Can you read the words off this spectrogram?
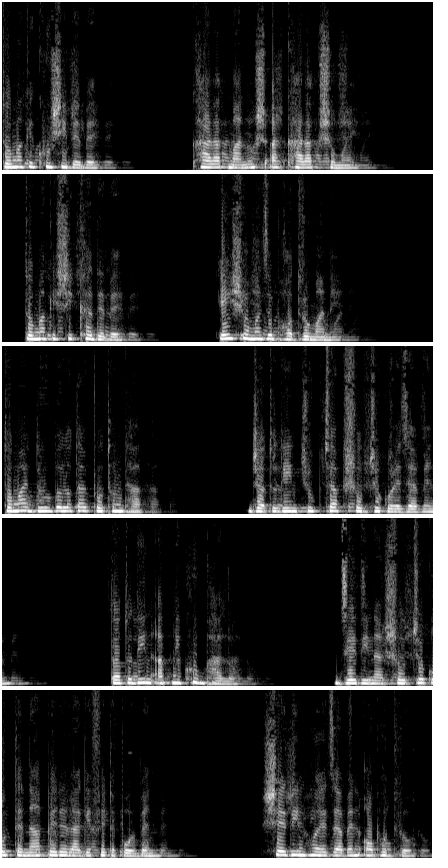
তোমাকে খুশি দেবে। খারাপ মানুষ আর খারাপ সময়। তোমাকে শিক্ষা দেবে। এই সমাজে ভদ্র মানে। তোমার দুর্বলতার প্রথম ধাপ। যতদিন চুপচাপ সহ্য করে যাবেন, ততদিন আপনি খুব ভালো। যেদিন আর সহ্য করতে না পেরে রাগে ফেটে পড়বেন, সেদিন হয়ে যাবেন অভদ্র।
